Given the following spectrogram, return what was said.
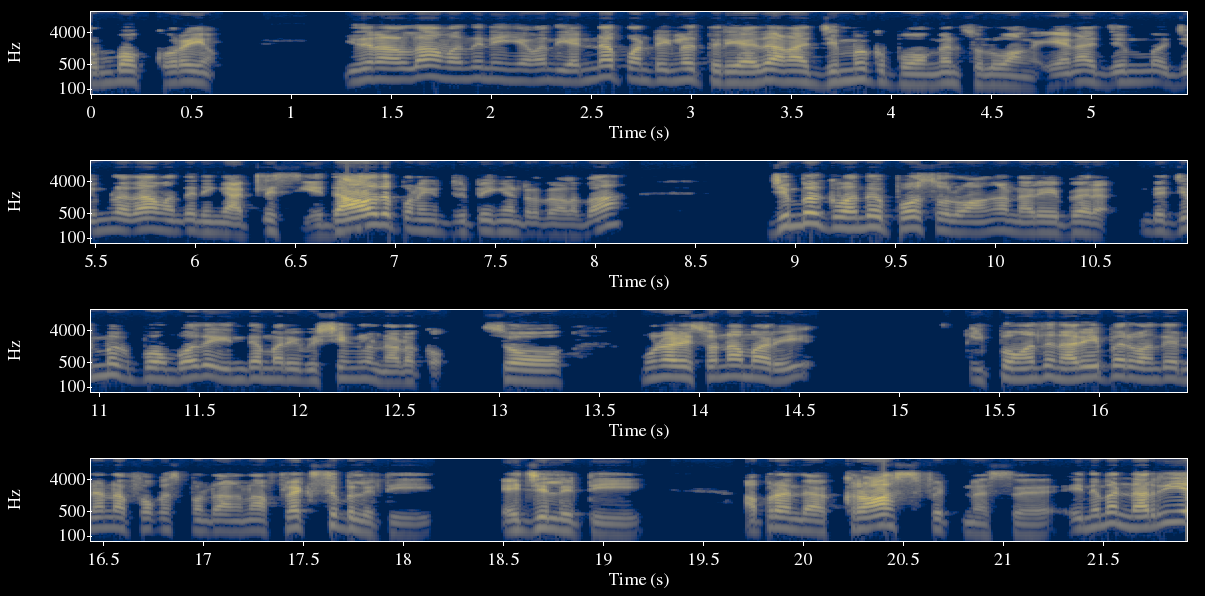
ரொம்ப குறையும். இதனால தான் வந்து நீங்க வந்து என்ன பண்றீங்களோ தெரியாது. ஆனா ஜிம்முக்கு போங்கன்னு சொல்லுவாங்க. ஏன்னா ஜிம் ஜிம்ல தான் வந்து நீங்க அட்லீஸ்ட் ஏதாவது பண்ணிக்கிட்டு இருப்பீங்கன்றதால தான், ஜிம்முக்கு வந்து போக சொல்லுவாங்க நிறைய பேர் இந்த ஜிம்முக்கு போகும்போது இந்த மாதிரி விஷயங்களும் நடக்கும். ஸோ முன்னாடி சொன்ன மாதிரி இப்போ வந்து நிறைய பேர் வந்து என்னென்ன ஃபோக்கஸ் பண்ணுறாங்கன்னா ஃப்ளெக்ஸிபிலிட்டி, எஜிலிட்டி, அப்புறம் இந்த கிராஸ் ஃபிட்னஸ் இந்த மாதிரி நிறைய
